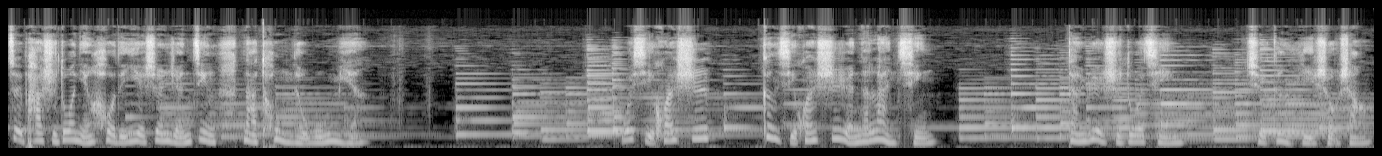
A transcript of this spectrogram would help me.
最怕是多年后的夜深人静，那痛的无眠。我喜欢诗，更喜欢诗人的滥情，但越是多情，却更易受伤。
